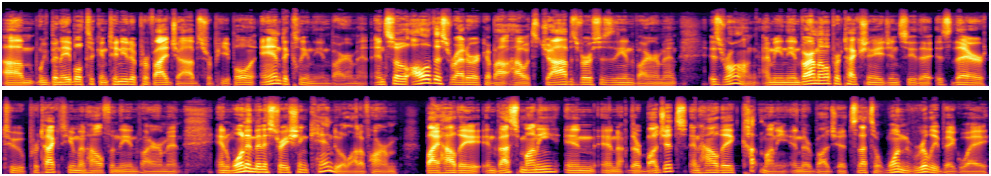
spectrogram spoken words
Um, we've been able to continue to provide jobs for people and to clean the environment. And so, all of this rhetoric about how it's jobs versus the environment is wrong. I mean, the Environmental Protection Agency that is there to protect human health and the environment, and one administration can do a lot of harm by how they invest money in in their budgets and how they cut money in their budgets. That's a one really big way.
